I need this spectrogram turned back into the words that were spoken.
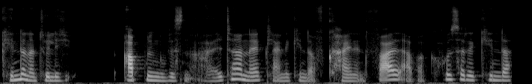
Kinder natürlich ab einem gewissen Alter, ne, kleine Kinder auf keinen Fall, aber größere Kinder,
